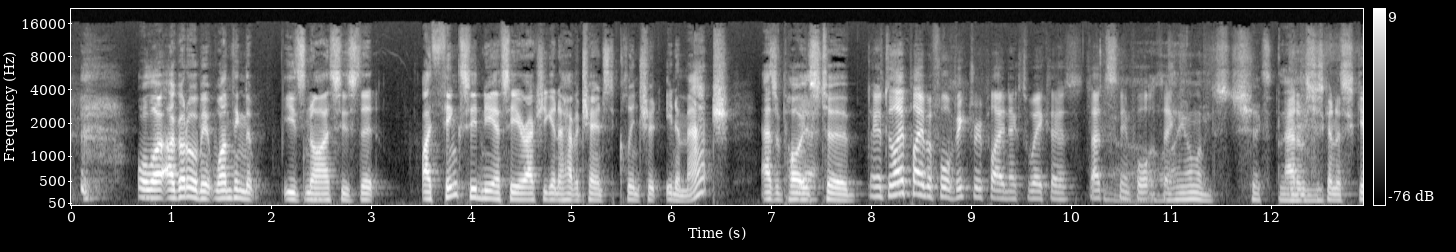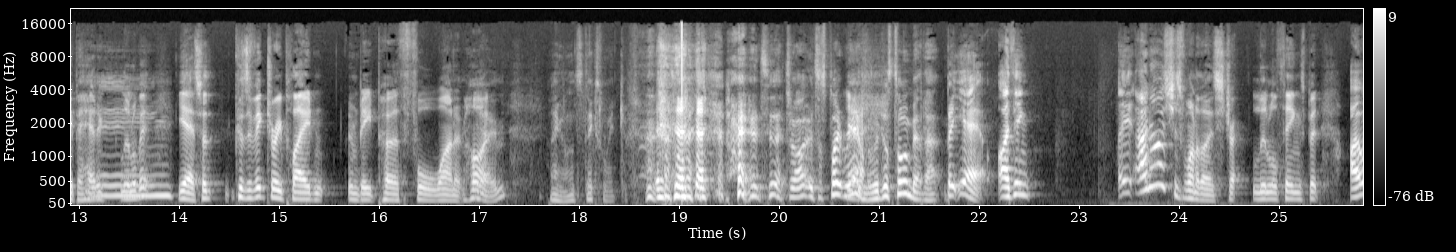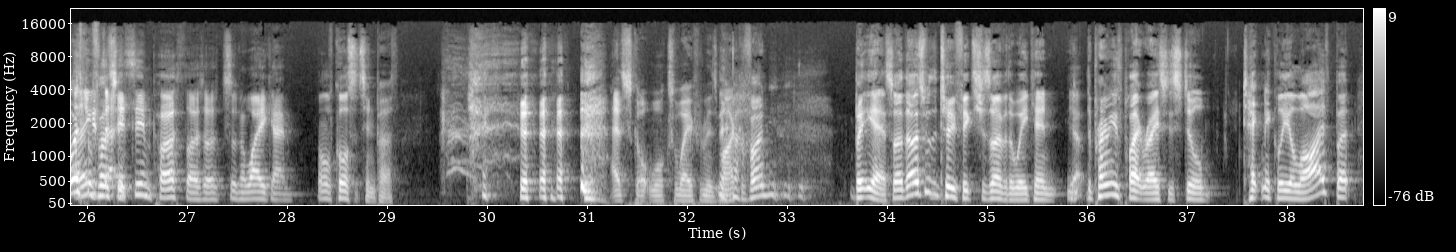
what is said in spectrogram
Although I've got to admit, one thing that is nice is that I think Sydney FC are actually going to have a chance to clinch it in a match, as opposed to Do they play before victory play next week? That's, that's the oh, important Well, thing. hang on, let me just check the. Adam's just going to skip ahead a little bit. Yeah, so because the victory played and beat Perth 4 1 at home. Hang on, it's next week. That's right. It's a split round. We're just talking about that. But yeah, I think. I I know it's just one of those stra- little things, but I I always think prefer it's, to. it's in Perth though, so it's an away game. Well, of course it's in Perth. As Scott walks away from his microphone. but yeah, so those were the two fixtures over the weekend. Yep. The Premier's Plate race is still technically alive, but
